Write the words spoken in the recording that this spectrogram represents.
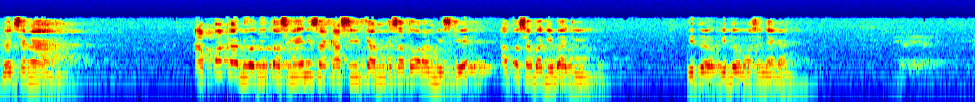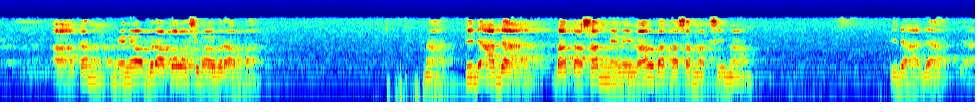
Dua setengah. Apakah dua juta setengah ini saya kasihkan ke satu orang miskin atau saya bagi-bagi? Gitu, gitu maksudnya kan? Akan minimal berapa maksimal berapa. Nah, tidak ada batasan minimal, batasan maksimal. Tidak ada ya.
